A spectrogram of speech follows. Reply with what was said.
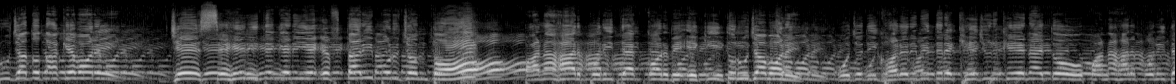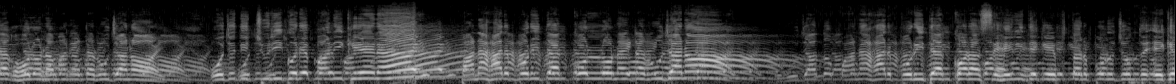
রোজা তো তাকে বলে যে সেহেরি থেকে নিয়ে ইফতারি পর্যন্ত পানাহার পরিত্যাগ করবে একই তো রোজা বলে? ও যদি ঘরের ভিতরে খেজুর খেয়ে নেয় তো পানাহার পরিত্যাগ হলো না মানে এটা রোজা নয়। ও যদি চুরি করে পানি খেয়ে নেয়, পানাহার পরিত্যাগ করল না, এটা রোজা নয়। রোজা তো পানাহার পরিত্যাগ করা সেহেরি থেকে ইফতার পর্যন্ত একে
